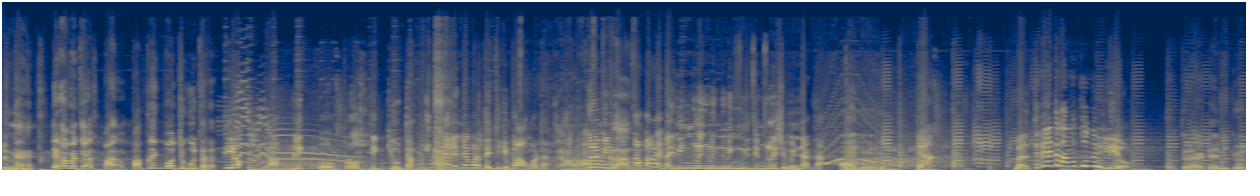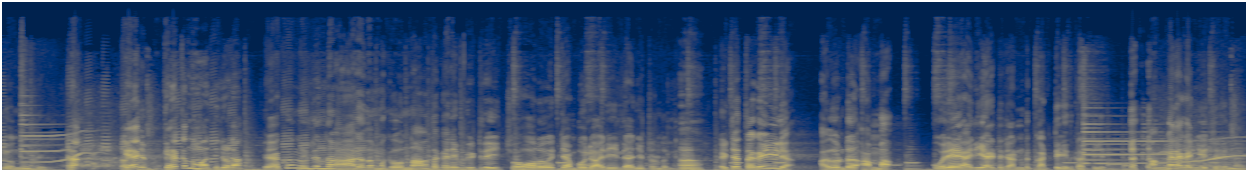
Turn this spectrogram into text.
പിന്നെ? എടാ മറ്റേ പബ്ലിക് കൂച്ചർ അയ്യോ പബ്ലിക് പ്രോസിക്യൂട്ടർ ഇങ്ങനെ എന്നെ കൂടെ തെറ്റിക്കും. പോ അങ്ങോട്ട്. നിങ്ങൾ പറയണ്ട. നിങ്ങൾ ഇംഗ്ലീഷ് മിണ്ടണ്ട. ബർത്ത്ഡേ ആയിട്ട് നമുക്കൊന്നും ഇല്ലയോ? ബർത്ത്ഡേ എനിക്ക് പോലും ഒന്നുമില്ല എടാ കേക്കൊന്നും മാറ്റില്ലോടാ കേൾക്കൊന്നുമില്ലെന്ന് ആകെ നമുക്ക് ഒന്നാമത്തെ കാര്യം വീട്ടിൽ ഈ ചോറ് വെക്കാൻ പോലും അരി ഇല്ലാഞ്ഞിട്ടുണ്ടല്ലോ. ആ. കഴിച്ചാൽ തികയില്ല. അതുകൊണ്ട് അമ്മ ഒരേ അരിയായിട്ട് രണ്ട് കട്ട് ചെയ്ത് കട്ട് ചെയ്ത് അങ്ങനെ കഞ്ഞി വെച്ചിരിക്കുന്നത്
